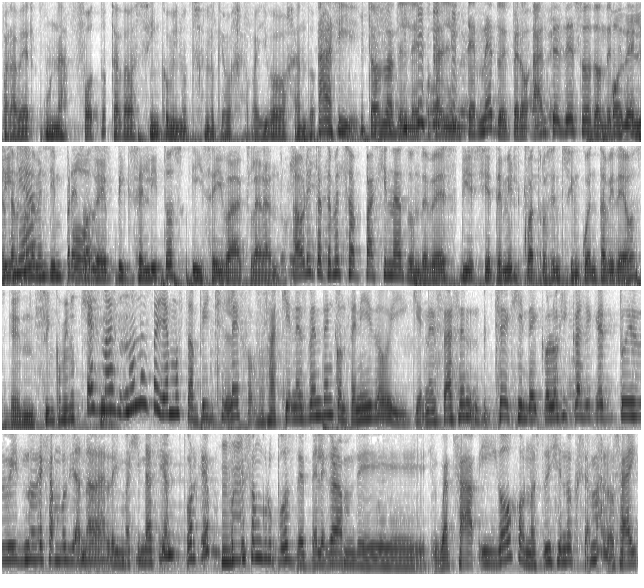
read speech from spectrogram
para ver una foto tardaba cinco minutos en lo que bajaba. Iba bajando. Ah, sí, todas las de la época del internet, güey, pero antes de eso, donde o de líneas solamente impresos. o de pixelitos y se iba aclarando. Ahorita te metes a páginas donde ves 17.450 videos en 5 minutos. Es más, no nos vayamos tan pinche lejos. O sea, quienes venden contenido y quienes hacen pinche ginecológico, así que tú dices, "Güey, no dejamos ya nada a la imaginación. ¿Por qué? Porque son grupos de Telegram, de WhatsApp. Y ojo, no estoy diciendo que sea malo. O sea, hay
